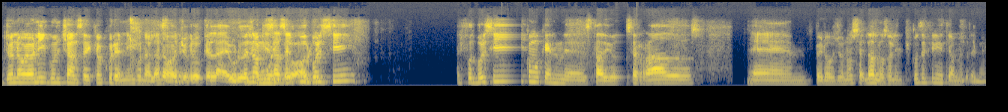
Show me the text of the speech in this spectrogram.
Yo no veo ningún chance de que ocurra en ninguna de las No, yo creo que la Euro pues es no, quizás el fútbol sí. El fútbol sí, como que en estadios cerrados. Em, pero yo no sé, los, los Olímpicos definitivamente no.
